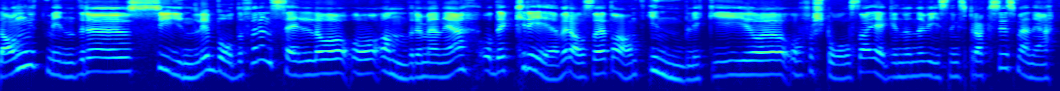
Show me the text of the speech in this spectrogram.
langt mindre synlig både for en selv og, og, andre, mener jeg. Og det krever altså et annet innblikk i og, og forståelse av egen undervisningspraksis, mener jeg.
